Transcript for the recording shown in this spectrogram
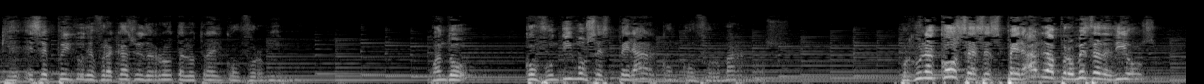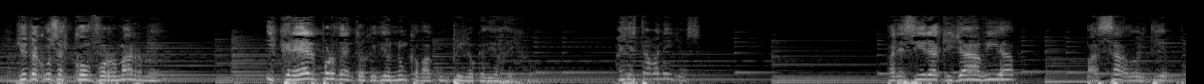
que ese espíritu de fracaso y derrota lo trae el conformismo. Cuando confundimos esperar con conformarnos. Porque una cosa es esperar la promesa de Dios y otra cosa es conformarme y creer por dentro que Dios nunca va a cumplir lo que Dios dijo. Ahí estaban ellos. Pareciera que ya había pasado el tiempo.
